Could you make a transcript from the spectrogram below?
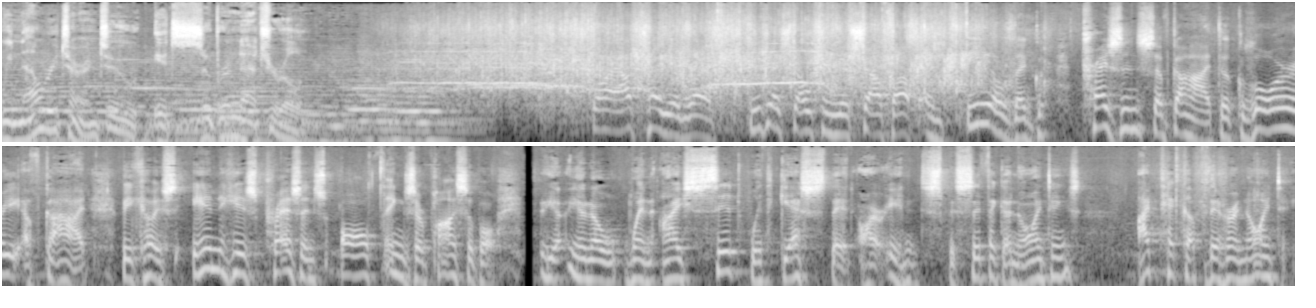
We now return to It's Supernatural. Boy, I'll tell you what, you just open yourself up and feel the presence of God, the glory of God, because in His presence all things are possible. You know, when I sit with guests that are in specific anointings, I pick up their anointing.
